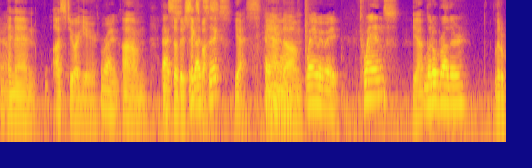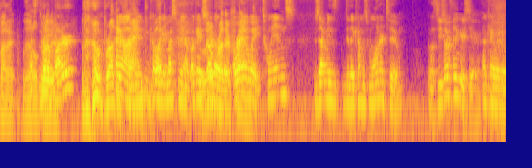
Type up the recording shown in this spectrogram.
Yeah. and then us two are here. Right. Um, That's so there's is six that of us. Six. Yes, Hey, and um, wait, wait, wait. Twins, yeah, little brother, little brother, little That's brother, little butter. little brother Hang on, friend. dude. Come on, you messed me up. Okay, Little start over. brother Oh, wait, wait, wait. Twins. Does that mean do they come as one or two? Let's use our fingers here. Okay, wait, wait,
